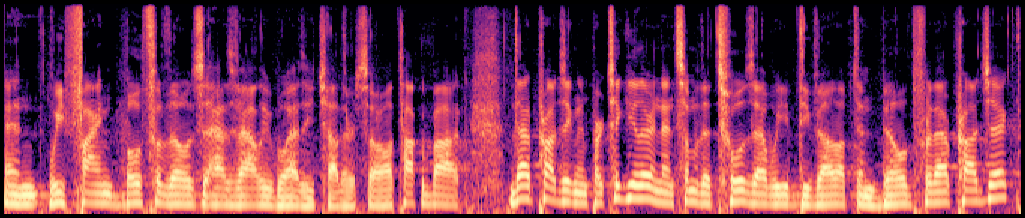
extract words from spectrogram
And we find both of those as valuable as each other. So I'll talk about that project in particular and then some of the tools that we've developed and built for that project.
